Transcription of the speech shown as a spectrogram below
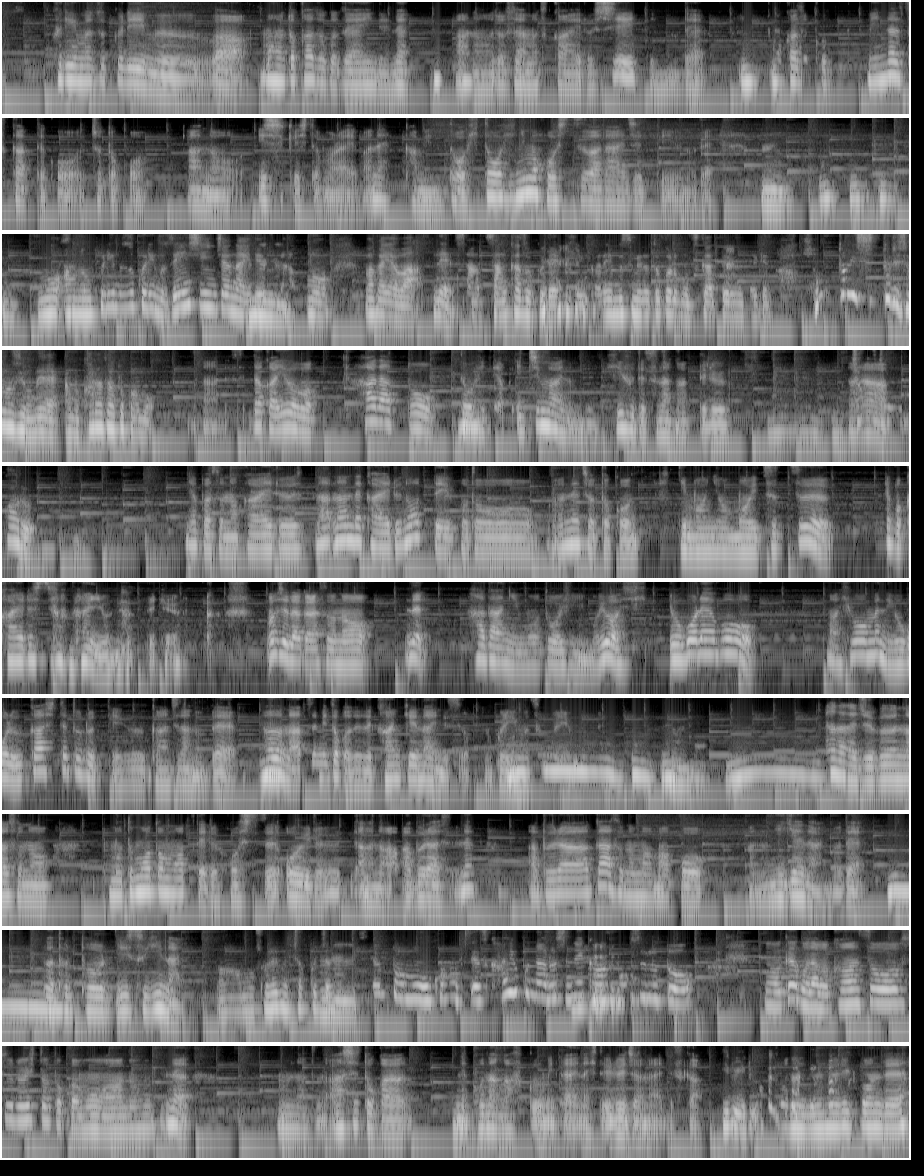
クリームズクリームは、まあ、本当家族全員でね、あの、女性も使えるし、っていうので、うん。もう家族みんなで使って、こう、ちょっとこう、あの、意識してもらえばね、髪の頭皮、頭皮にも保湿は大事っていうので、うん。うんうんうんうん。もうあのクリームズクリーム全身じゃないですか、もう我が家はね 3, 三家族でというかね 娘のところも使ってるんだけど本当にしっとりしますよねあの体とかも。なんですよ。だから要は、肌と頭皮ってやっぱ一枚の皮膚でつながってる。かる。やっぱその変える、な、なんで変えるのっていうことがね、ちょっとこう疑問に思いつつ、やっぱ変える必要ないよねっていう。もしだからその、ね、肌にも頭皮にも、要はひ汚れを、まあ表面の汚れ浮かして取るっていう感じなので、うん肌の厚みとか全然関係ないんですよ。クリーム作りも。うんうんうんうんなので自分のその、もともと持ってる保湿、オイル、あの、油ですよね。油がそのままこう、あの、逃げないので、取りすぎない。ああもうそれめちゃくちゃうん大事だと思う、この季節痒くなるしね乾燥すると。結構だから乾燥する人とかも、あのね、うんなんつうの、足とか、ね、粉が吹くみたいな人いるじゃないですか。いるいる。塗り込んで、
